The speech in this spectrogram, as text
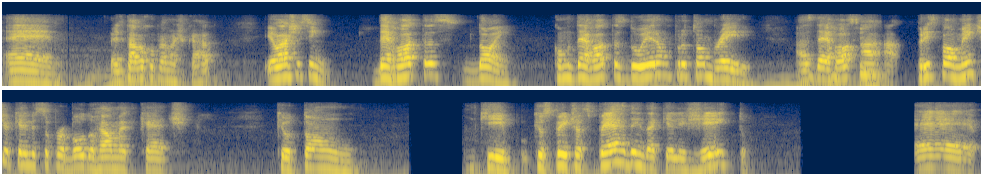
É, ele estava com o pé machucado. Eu acho assim, derrotas doem, como derrotas doeram para o Tom Brady. As derrotas, principalmente aquele Super Bowl do helmet catch que o Tom que, que os Patriots perdem daquele jeito. É,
